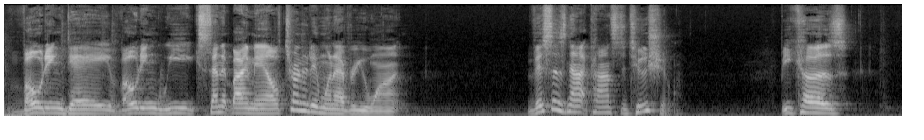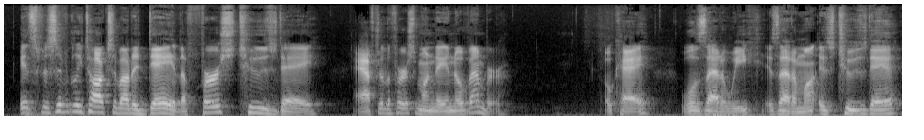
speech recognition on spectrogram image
voting day, voting week, send it by mail, turn it in whenever you want, this is not constitutional because it specifically talks about a day, the first Tuesday after the first Monday in November. Okay, well, is that a week? Is that a month? Is Tuesday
